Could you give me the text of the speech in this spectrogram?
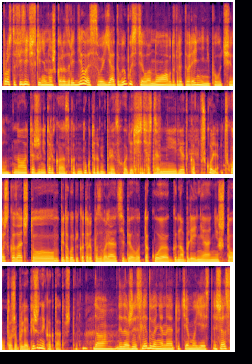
просто физически немножко разрядилась, свой яд выпустила, но удовлетворения не получила. Но это же не только с кондукторами происходит, это нередко в школе. Ты хочешь сказать, что педагоги, которые позволяют себе вот такое гнобление, они что, тоже были обижены когда-то, что ли? Да, и даже исследования на эту тему есть. Сейчас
